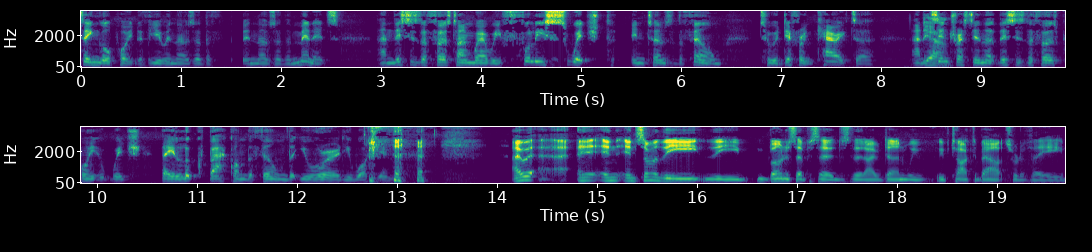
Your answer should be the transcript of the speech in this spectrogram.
single point of view in those other in those other minutes, and this is the first time where we fully switched in terms of the film to a different character. And it's Yeah. interesting that this is the first point at which they look back on the film that you were already watching. I w- I- in in some of the the bonus episodes that I've done, we've we've talked about sort of a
